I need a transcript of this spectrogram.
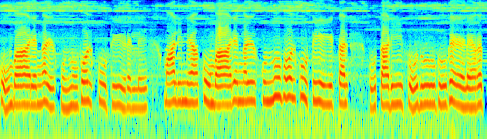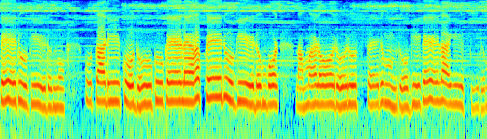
കൂമ്പാരങ്ങൾ കുന്നുപോൽ കൂട്ടിയിടല്ലേ? മാലിന്യ കൂമ്പാരങ്ങൾ കുന്നുപോൽ കൂട്ടിയിട്ടാൽ കൂത്താടി കൊതുകുകളേറെ പേരുകിയിടുന്നു കൂത്താടി കൊതുകുകളേറെ പേരുകിയിടുമ്പോൾ നമ്മൾ ഓരോരുത്തരും രോഗികളായി തീരും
